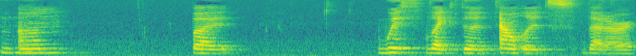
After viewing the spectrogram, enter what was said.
Mm-hmm. Um, but with like the outlets that are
